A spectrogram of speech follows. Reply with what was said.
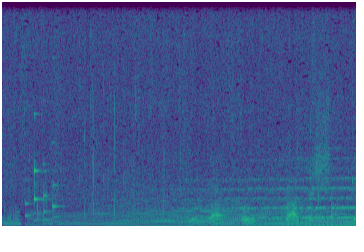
No. Go grab, go the shotgun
